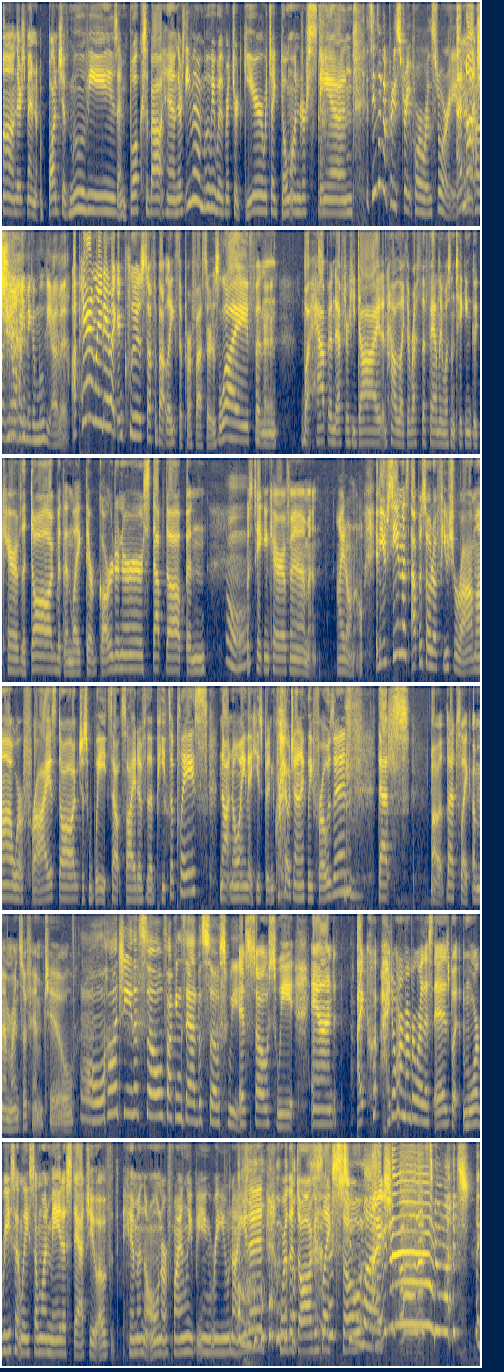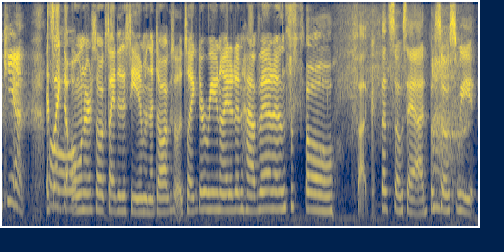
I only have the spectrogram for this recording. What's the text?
Um, there's been a bunch of movies and books about him. There's even a movie with Richard Gere, which I don't understand. it seems like a pretty straightforward story. I'm not sure. know how you make a movie out of it. Apparently, they like include stuff about like the professor's life and Okay. What happened after he died, and how like the rest of the family wasn't taking good care of the dog, but then like their gardener stepped up and Oh, was taking care of him and I don't know. If you've seen this episode of Futurama where Fry's dog just waits outside of the pizza place, not knowing that he's been cryogenically frozen, that's uh, that's like a remembrance of him too. oh, Hachi, that's so fucking sad, but so sweet. It's so sweet and I could, I don't remember where this is, but more recently, someone made a statue of him and the owner finally being reunited, oh. where the dog is like that's so. too much. I Oh, that's too much. I can't. It's like the oh. owner so excited to see him and the dog, so it's like they're reunited in heaven and just Oh, fuck. That's so sad, but so sweet.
